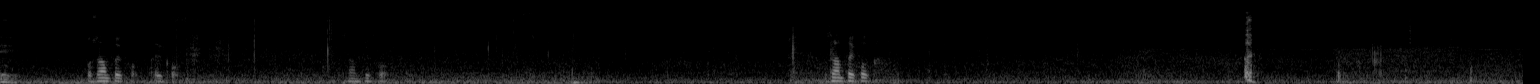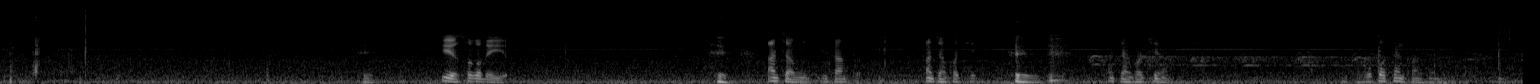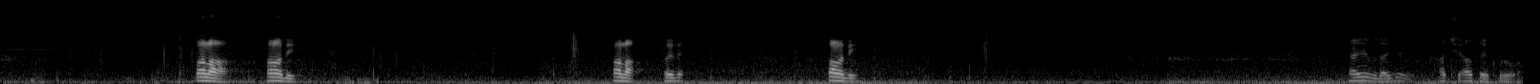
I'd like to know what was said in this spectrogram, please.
う。へえお散歩行こう。行こう。散歩行こう。お散歩行こうか。へえ。いいよそこでいいよ。へえ。あんちゃんも行かんとあんちゃんこっち。あんちゃんこっちな方向転換せんねパラパラディ。パラおいで。パラディ。大丈夫大丈夫。あっち後で来るわ。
